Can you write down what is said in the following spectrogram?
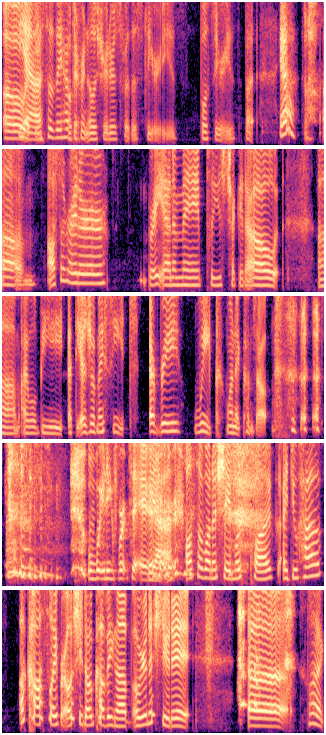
oh, yeah, so they have Okay. different illustrators for this series, both series. But yeah, um, also writer, great anime. Please check it out. Um, I will be at the edge of my seat every week when it comes out. Waiting for it to air. yeah. Also, want a shameless plug. I do have a cosplay for Oshino coming up. We're gonna shoot it. Uh, fuck,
